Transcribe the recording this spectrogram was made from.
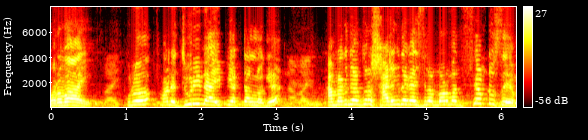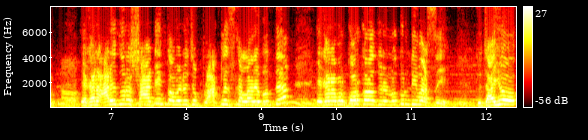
বড় ভাই। পুরো মানে জুরি নাই পিয়ারটার লগে। আমরা কিন্তু এক জোড়া শার্টিং দেখাইছিলাম নর্মাল সেম টু সেম। এখানে আরেক জোড়া শার্টিং তবে এটা হচ্ছে ব্ল্যাকলেস কালারের মধ্যে। এখানে আবার করকরা জোড়া নতুন ডিম আছে। তো যাই হোক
